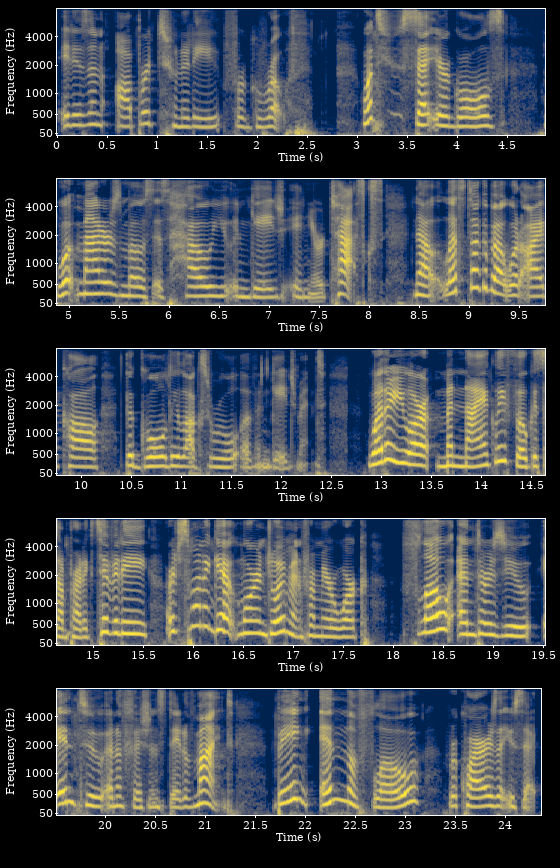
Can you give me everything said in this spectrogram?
It is an opportunity for growth. Once you set your goals, what matters most is how you engage in your tasks. Now, let's talk about what I call the Goldilocks rule of engagement. Whether you are maniacally focused on productivity or just want to get more enjoyment from your work, Flow enters you into an efficient state of mind. Being in the flow requires that you set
